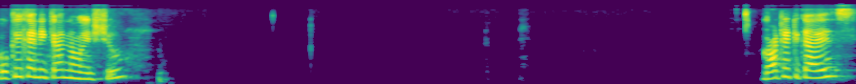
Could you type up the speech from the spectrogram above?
Okay, Kanika, no issue. Got it, guys?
